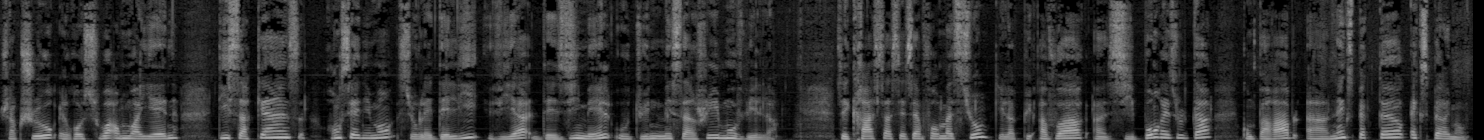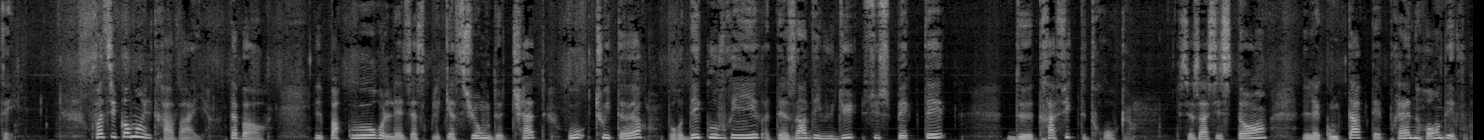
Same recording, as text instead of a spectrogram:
Chaque jour, il reçoit en moyenne 10 à 15 renseignements sur les délits via des emails ou d'une messagerie mobile. C'est grâce à ces informations qu'il a pu avoir un si bon résultat comparable à un inspecteur expérimenté. Voici comment il travaille. D'abord, il parcourt les explications de chat ou Twitter pour découvrir des individus suspectés de trafic de drogue. Ses assistants les contactent et prennent rendez-vous.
